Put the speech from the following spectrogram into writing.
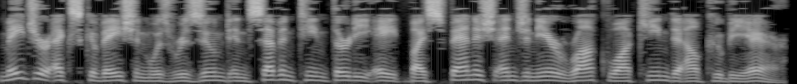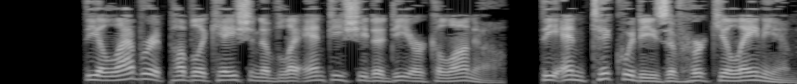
Major excavation was resumed in 1738 by Spanish engineer Roque Joaquín de Alcubierre. The elaborate publication of La Antichita di Ercolano, The Antiquities of Herculaneum,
